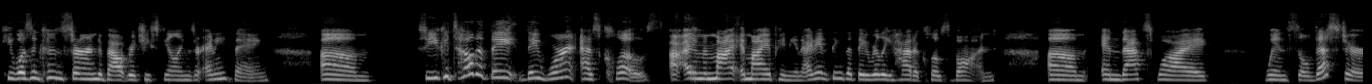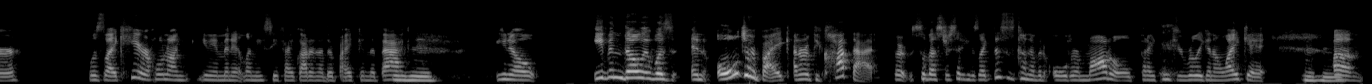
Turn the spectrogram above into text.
he wasn't concerned about Richie's feelings or anything. Um, so you could tell that they they weren't as close i in my in my opinion i didn't think that they really had a close bond um and that's why when sylvester was like here hold on give me a minute let me see if i got another bike in the back mm-hmm. you know even though it was an older bike i don't know if you caught that but sylvester said he was like this is kind of an older model but i think you're really gonna like it mm-hmm. um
